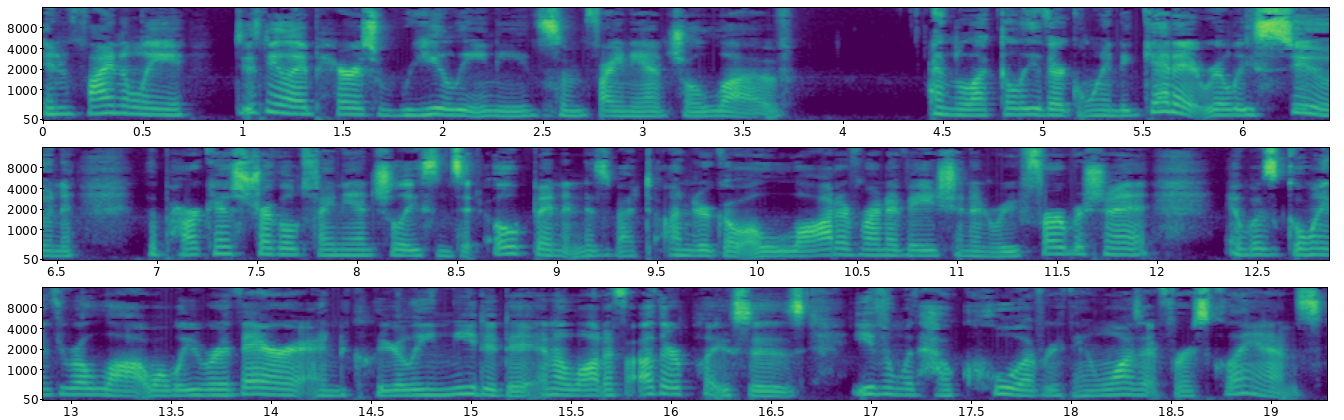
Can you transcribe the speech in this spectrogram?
And finally, Disneyland Paris really needs some financial love. And luckily, they're going to get it really soon. The park has struggled financially since it opened and is about to undergo a lot of renovation and refurbishment. It was going through a lot while we were there and clearly needed it in a lot of other places, even with how cool everything was at first glance.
